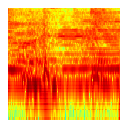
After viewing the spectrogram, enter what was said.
your head.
